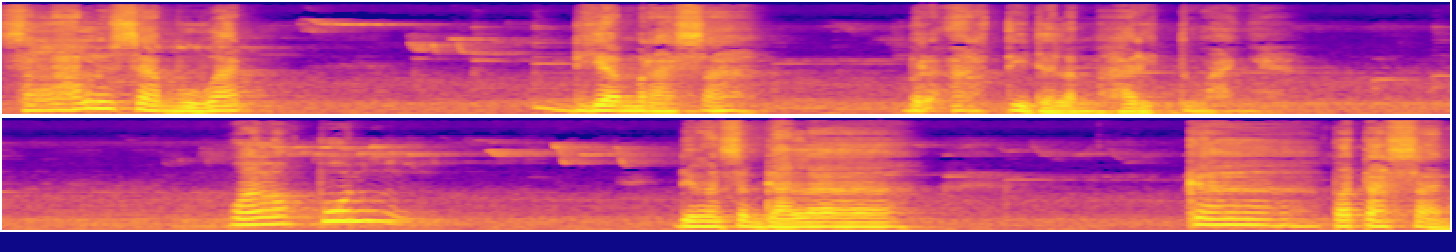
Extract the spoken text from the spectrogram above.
selalu saya buat dia merasa berarti dalam hari tuanya. Walaupun dengan segala kebatasan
